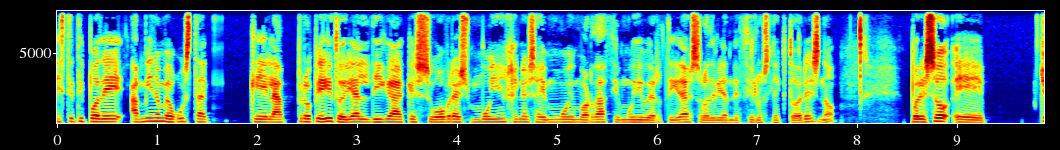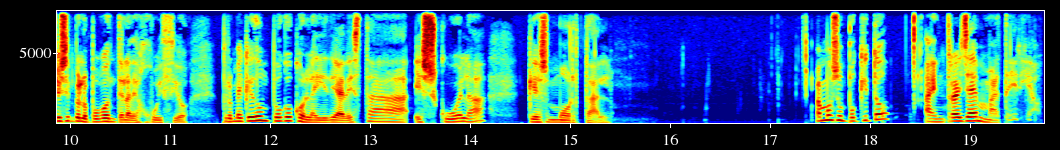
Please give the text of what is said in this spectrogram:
este tipo de... A mí no me gusta que la propia editorial diga que su obra es muy ingeniosa y muy mordaz y muy divertida, eso lo deberían decir los lectores, ¿no? Por eso eh, yo siempre lo pongo en tela de juicio, pero me quedo un poco con la idea de esta escuela que es mortal. Vamos un poquito a entrar ya en materia.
